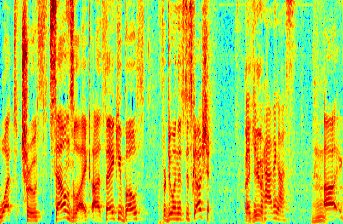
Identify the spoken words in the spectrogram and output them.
what truth sounds like. Uh, thank you both for doing this discussion. Thank, thank you. you for having us. Mm. Uh,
